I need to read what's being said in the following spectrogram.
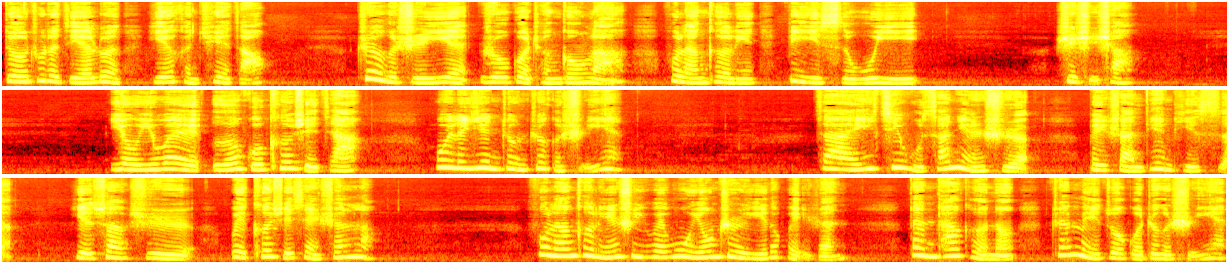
得出的结论也很确凿。这个实验如果成功了，富兰克林必死无疑。事实上。有一位俄国科学家，为了验证这个实验，在一七五三年时被闪电劈死，也算是为科学献身了。富兰克林是一位毋庸置疑的伟人，但他可能真没做过这个实验，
